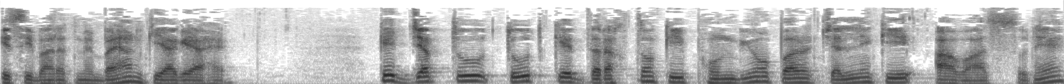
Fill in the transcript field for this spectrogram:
اس عبارت میں بیان کیا گیا ہے کہ جب تو توت کے درختوں کی پھونڈیوں پر چلنے کی آواز سنے،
